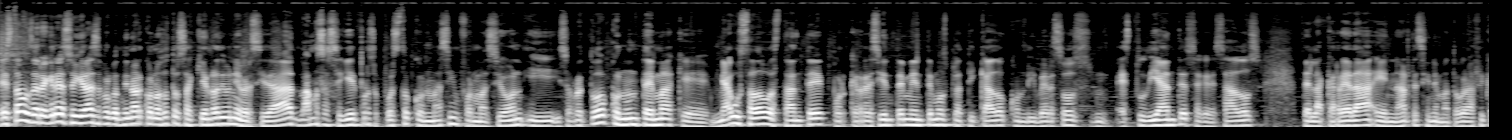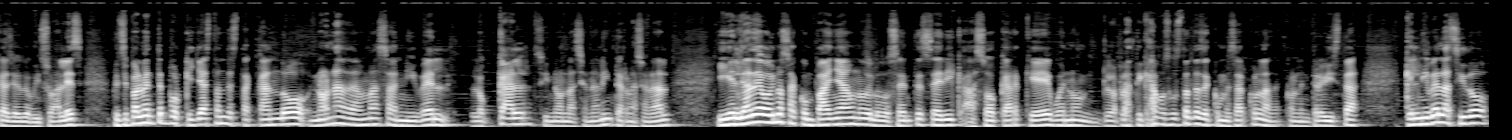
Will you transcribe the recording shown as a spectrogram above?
Estamos de regreso y gracias por continuar con nosotros aquí en Radio Universidad. Vamos a seguir, por supuesto, con más información y sobre todo con un tema que me ha gustado bastante porque recientemente hemos platicado con diversos estudiantes egresados de la carrera en artes cinematográficas y audiovisuales, principalmente porque ya están destacando no nada más a nivel local, sino nacional e internacional. Y el día de hoy nos acompaña uno de los docentes, Eric Azócar, que bueno, lo platicamos justo antes de comenzar con la, con la entrevista, que el nivel ha sido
